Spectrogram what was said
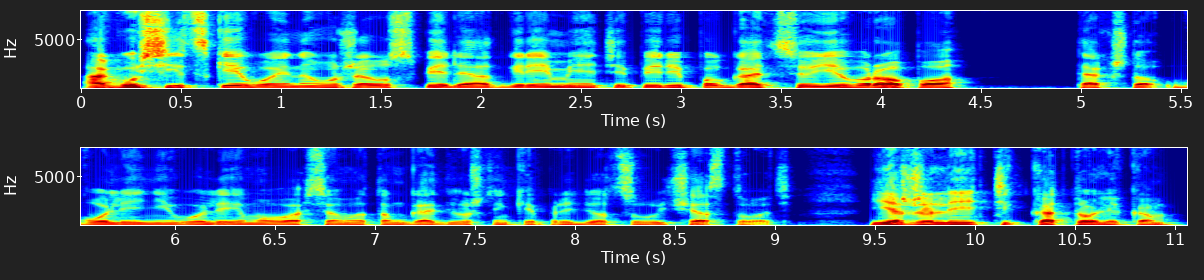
А гуситские войны уже успели отгреметь и перепугать всю Европу. Так что волей-неволей ему во всем этом гадюшнике придется участвовать, ежели идти к католикам.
